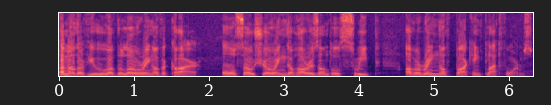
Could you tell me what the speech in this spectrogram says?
Another view of the lowering of a car, also showing the horizontal sweep of a ring of parking platforms.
